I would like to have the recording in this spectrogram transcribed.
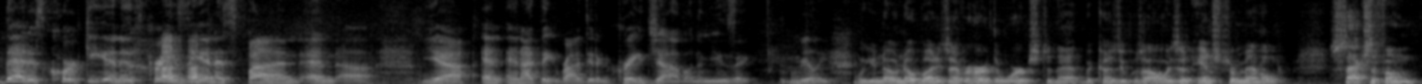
that is quirky and it's crazy and it's fun and uh, yeah and and i think rod did a great job on the music really Well, you know, nobody's ever heard the words to that because it was always an instrumental saxophone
